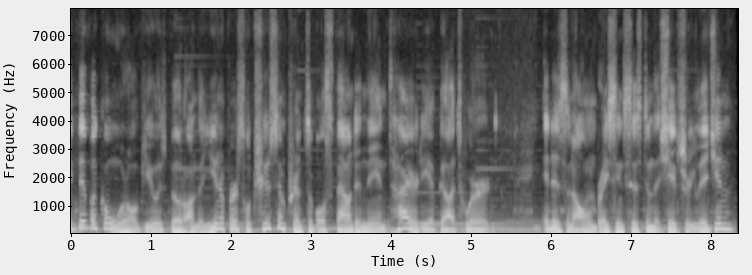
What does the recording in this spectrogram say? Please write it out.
A biblical worldview is built on the universal truths and principles found in the entirety of God's Word. It is an all embracing system that shapes religion,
